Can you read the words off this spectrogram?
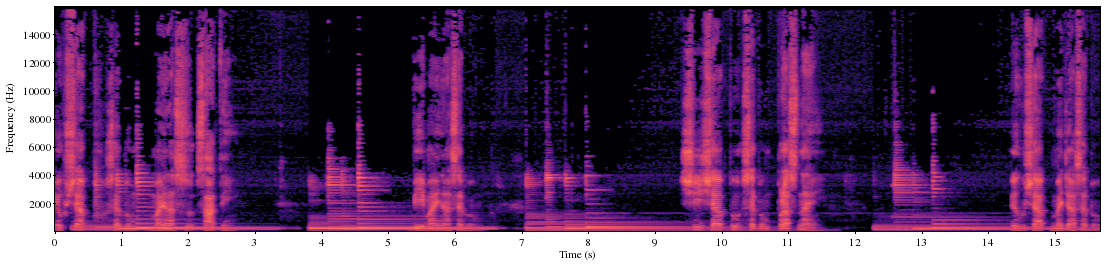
F シャープ7マイナス13 B マイナー7 C シャープ7プラス9 F シャープメジャー7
